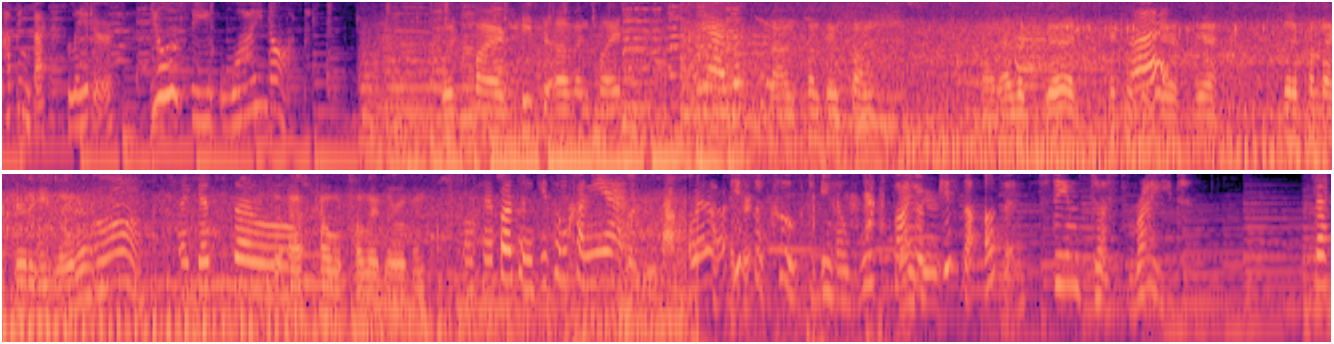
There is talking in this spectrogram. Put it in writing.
coming back later. You'll see why not. Wood-fired pizza oven place. Yeah, look. Found something fun. Oh, that looks good. Pictures Right? are good. Yeah. Gonna come back here to eat later. Mm, I guess So so. ask how, how late they're open. โอเคเปิดถึงกี่ทุ่มคะเนี่ย Later. A pizza cooked in a wood-fired pizza oven seemed just right. That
